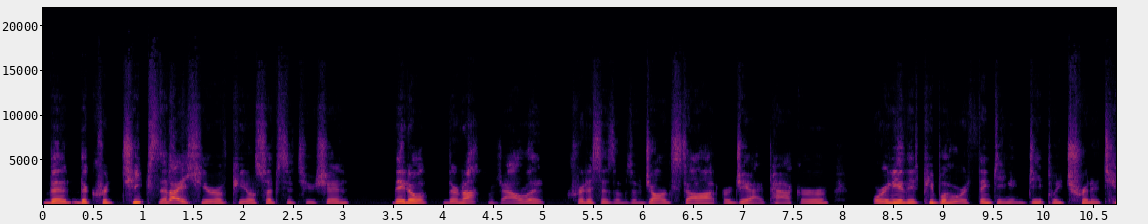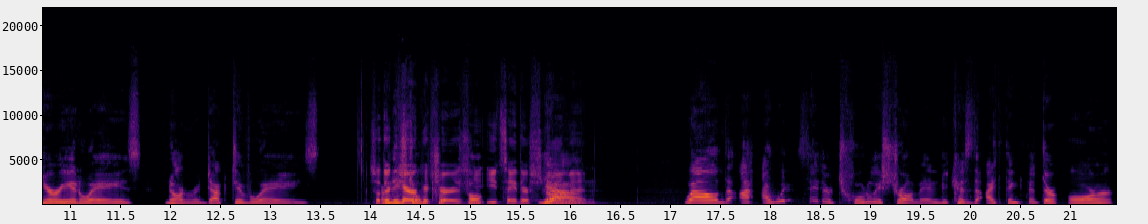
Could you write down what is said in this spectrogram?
the the critiques that I hear of penal substitution, they don't they're not valid criticisms of John Stott or J.I. Packer or any of these people who are thinking in deeply Trinitarian ways, non-reductive ways. So they're mean, caricatures. You'd say they're straw yeah. men. Well, I, I wouldn't say they're totally straw men because I think that there are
